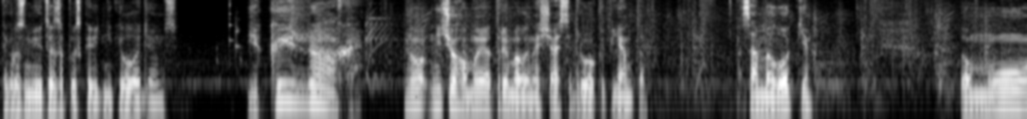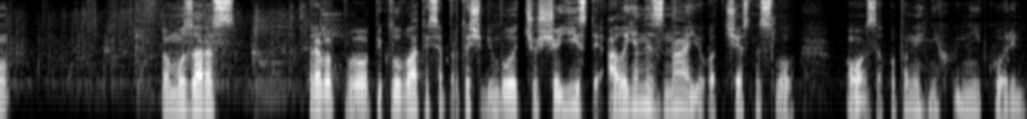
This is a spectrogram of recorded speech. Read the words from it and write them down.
Так розумію, це записка від Nickelodeons. Який жах! Ну, нічого, ми отримали, на щастя, другого копіянта. Саме Локі. Тому. Тому зараз треба попіклуватися про те, щоб їм було що їсти. Але я не знаю, от чесне слово. О, закопаний гні, гній корінь.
